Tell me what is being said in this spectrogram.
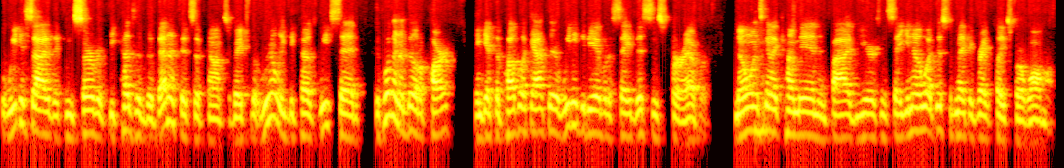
we decided to conserve it because of the benefits of conservation, but really because we said if we're going to build a park and get the public out there, we need to be able to say this is forever. No one's going to come in in five years and say, you know what, this would make a great place for a Walmart.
